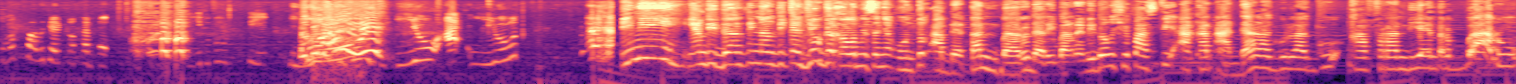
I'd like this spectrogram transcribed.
Como que fala que ele canta bem? You, you, uh, you, Ini yang dinanti-nantikan juga kalau misalnya untuk updatean baru dari Bang Randy Dongsi pasti akan ada lagu-lagu coveran dia yang terbaru.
